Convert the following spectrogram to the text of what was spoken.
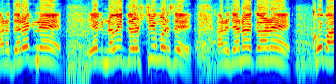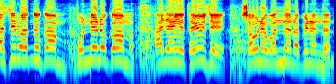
અને દરેકને એક નવી દ્રષ્ટિ મળશે. અને જેના કારણે ખૂબ આશીર્વાદનું કામ પુણ્યનું કામ આજે અહીંયા થયું છે. સૌને વંદન અભિનંદન.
